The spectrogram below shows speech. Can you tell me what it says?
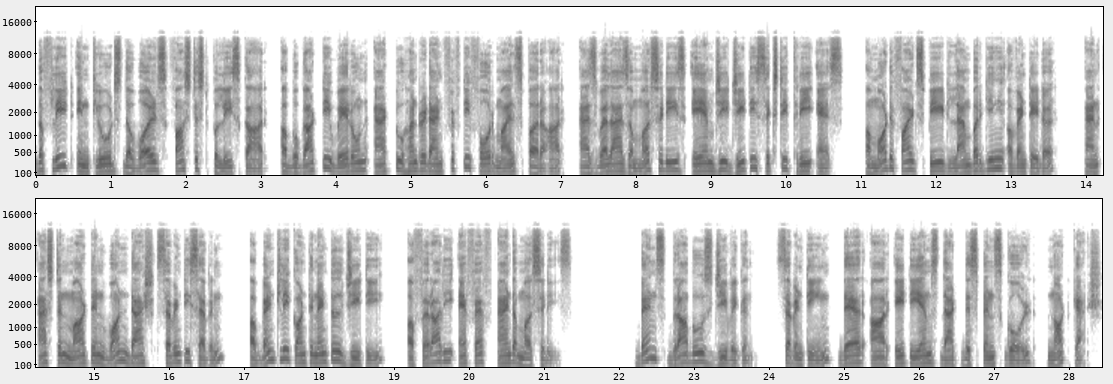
The fleet includes the world's fastest police car, a Bugatti Veyron at 254 miles per hour, as well as a Mercedes AMG GT63S, a modified speed Lamborghini Aventador, an Aston Martin 1-77, a Bentley Continental GT, a Ferrari FF and a Mercedes. Benz Brabus G-Wagon. 17. There are ATMs that dispense gold, not cash.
